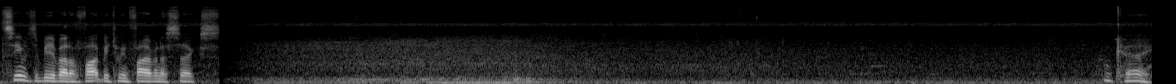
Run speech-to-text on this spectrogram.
seems to be about a five, between five and a six. Okay.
